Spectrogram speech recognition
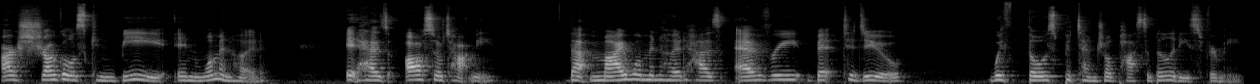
our struggles can be in womanhood, it has also taught me that my womanhood has every bit to do with those potential possibilities for me.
